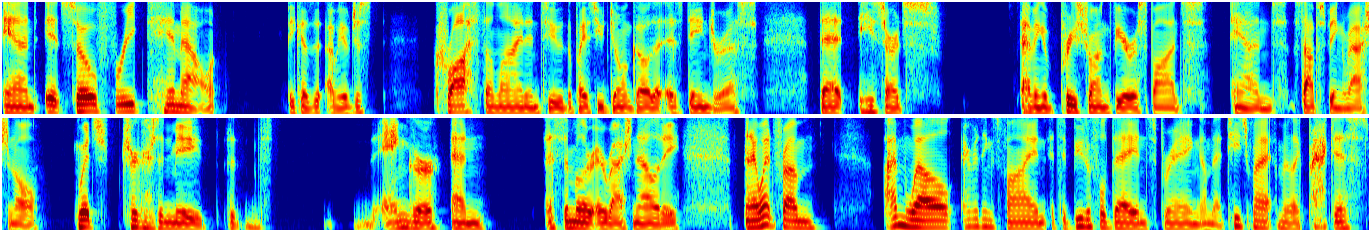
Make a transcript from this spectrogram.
And it so freaked him out because uh, we have just crossed the line into the place you don't go that is dangerous that he starts having a pretty strong fear response and stops being rational, which triggers in me anger and a similar irrationality. And I went from I'm well, everything's fine. It's a beautiful day in spring. I'm gonna teach my I'm gonna like practice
